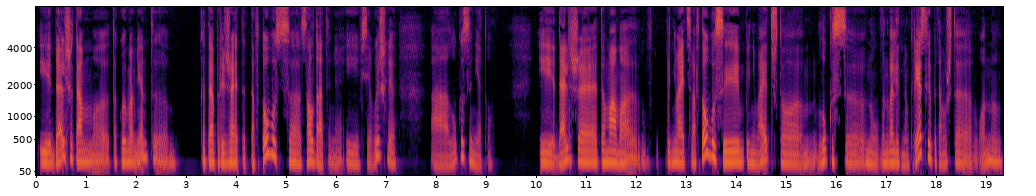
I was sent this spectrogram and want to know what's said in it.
И дальше там э, такой момент, э, когда приезжает этот автобус с солдатами, и все вышли, а Лукаса нету. И дальше эта мама поднимается в автобус и понимает, что Лукас э, ну, в инвалидном кресле, потому что он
